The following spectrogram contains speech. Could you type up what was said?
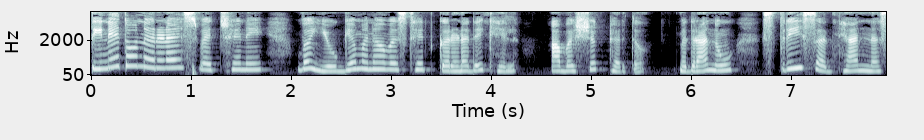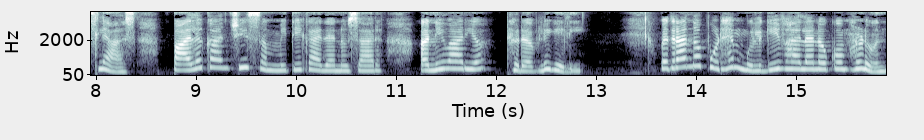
तिने तो निर्णय स्वेच्छेने व योग्य मनोवस्थेत करणं देखील आवश्यक ठरतं. मित्रांनो स्त्री सज्ञान नसल्यास पालकांची संमिती कायद्यानुसार अनिवार्य ठरवली गेली. मित्रांनो पुढे मुलगी व्हायला नको म्हणून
